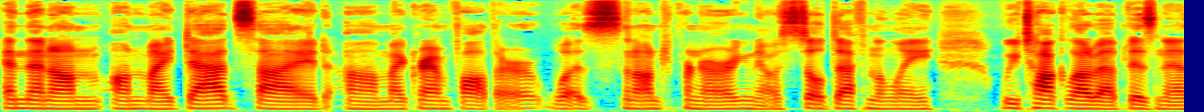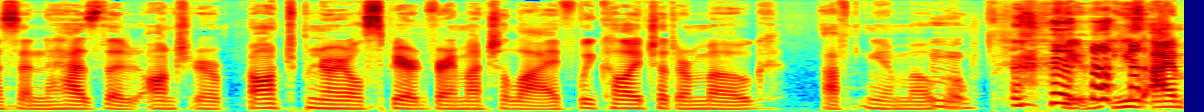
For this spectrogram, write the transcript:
And then on on my dad's side, um, my grandfather was an entrepreneur. You know, still definitely we talk a lot about business and has the entre- entrepreneurial spirit very much alive. We call each other Moog. af- You know, Mogul. He- he's I'm,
